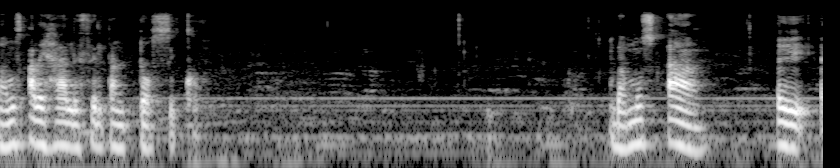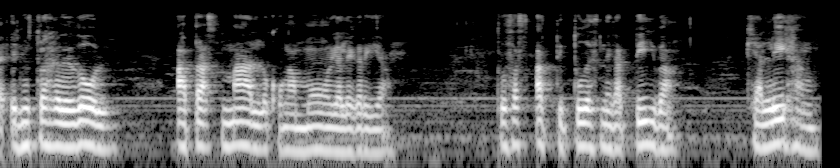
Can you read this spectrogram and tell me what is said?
Vamos a dejar de ser tan tóxico. Vamos a, eh, en nuestro alrededor, a plasmarlo con amor y alegría. Todas esas actitudes negativas que alejan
